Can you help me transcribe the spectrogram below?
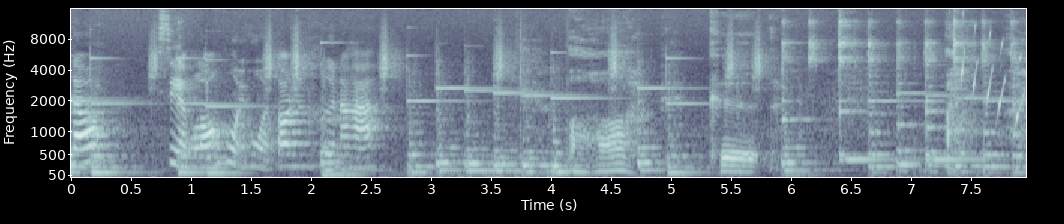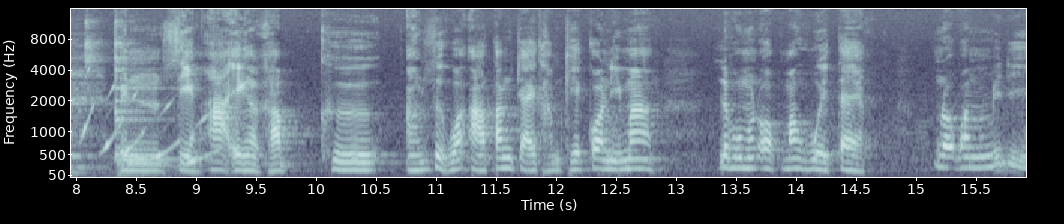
แล้วเสียงร้องโหวยหวนตอนกลางคืนนะคะ อ๋อ คืออะเป็นเสียงอาเองอะครับ คืออารู้สึกว่าอาตั้งใจทำเค้กก้อนนี้มาก แล้วพอมันออกมาห่วยแตกมันออกมามันไม่ดี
